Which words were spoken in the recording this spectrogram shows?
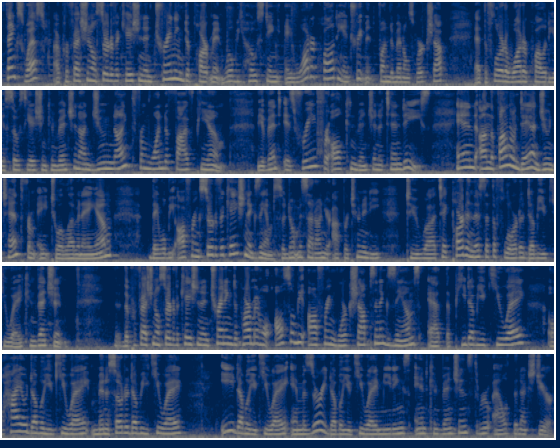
Thanks, Wes. Our professional certification and training department will be hosting a water quality and treatment fundamentals workshop at the Florida Water Quality Association convention on June 9th from 1 to 5 p.m. The event is free for all convention attendees. And on the following day, on June 10th from 8 to 11 a.m., they will be offering certification exams, so don't miss out on your opportunity to uh, take part in this at the Florida WQA convention. The Professional Certification and Training Department will also be offering workshops and exams at the PWQA, Ohio WQA, Minnesota WQA, EWQA, and Missouri WQA meetings and conventions throughout the next year.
